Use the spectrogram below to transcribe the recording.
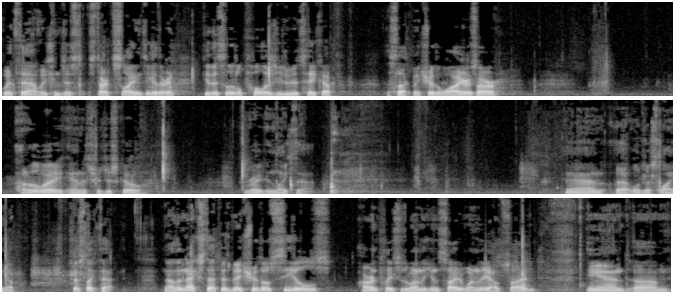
with that, we can just start sliding together and give this a little pull as you do to take up the slack. Make sure the wires are out of the way and it should just go right in like that. And that will just line up just like that. Now the next step is make sure those seals are in place. There's one on the inside and one on the outside. And um,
